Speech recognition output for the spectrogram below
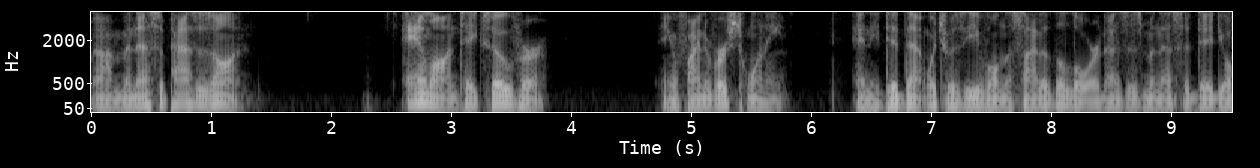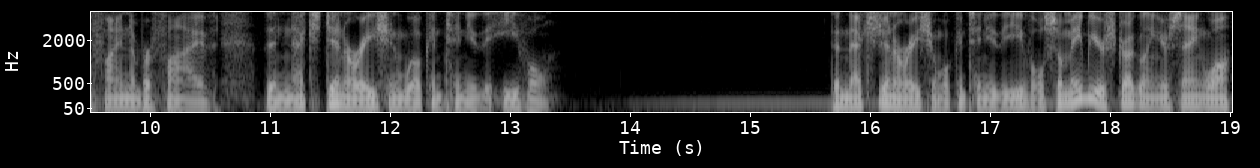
uh, Manasseh passes on. Amon takes over. And you'll find in verse 20, and he did that which was evil in the sight of the Lord, as his Manasseh did. You'll find number 5, the next generation will continue the evil. The next generation will continue the evil. So maybe you're struggling. You're saying, "Well,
